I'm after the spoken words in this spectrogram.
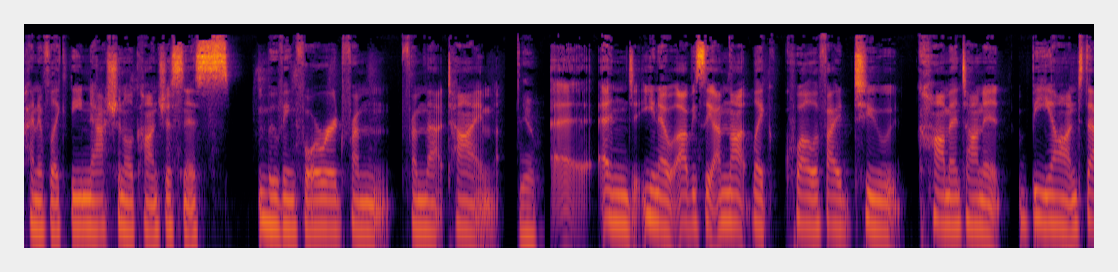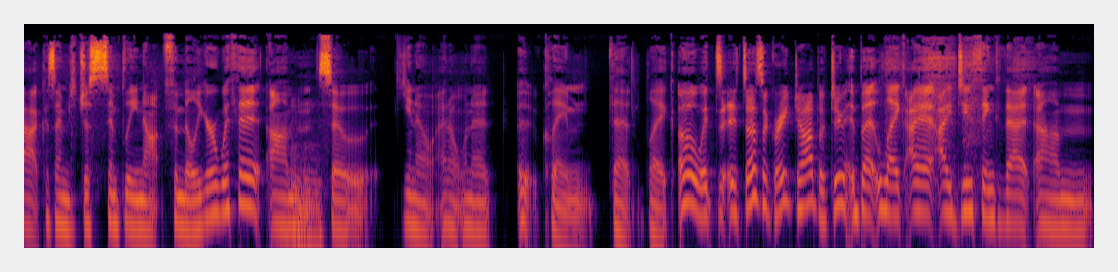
kind of like the national consciousness moving forward from from that time Yeah. uh, and you know obviously i'm not like qualified to comment on it beyond that because i'm just simply not familiar with it um Mhm. so you know i don't want to uh, claim that like oh it it does a great job of doing it, but like I I do think that um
